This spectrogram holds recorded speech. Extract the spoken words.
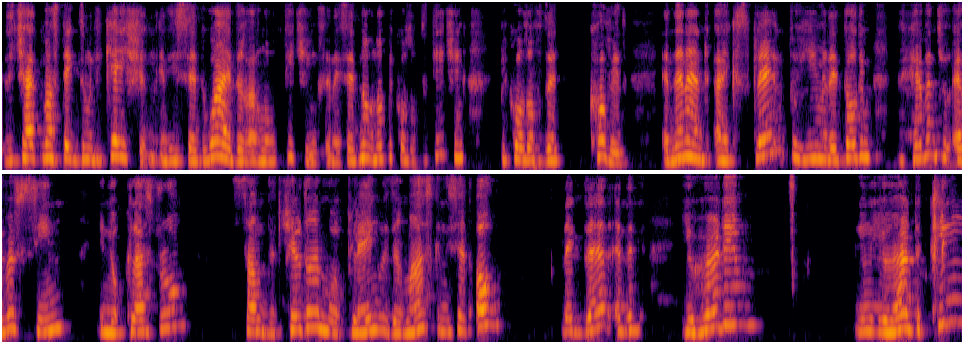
the child must take the medication. And he said, why? There are no teachings. And I said, no, not because of the teaching, because of the COVID. And then I, I explained to him, and I told him, haven't you ever seen in your classroom some the children were playing with their mask? And he said, oh, like that. And then you heard him, you, you heard the cling,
